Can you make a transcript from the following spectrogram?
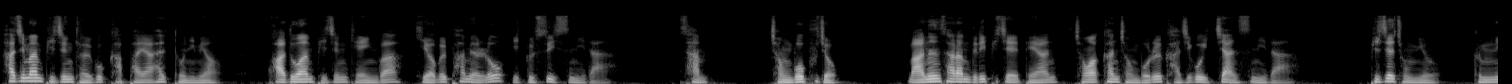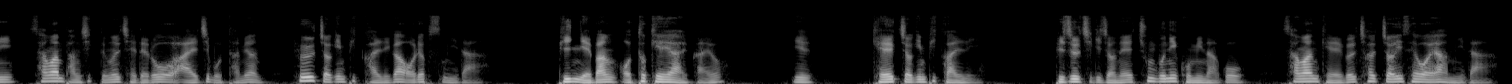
하지만 빚은 결국 갚아야 할 돈이며 과도한 빚은 개인과 기업을 파멸로 이끌 수 있습니다. 3. 정보 부족. 많은 사람들이 빚에 대한 정확한 정보를 가지고 있지 않습니다. 빚의 종류, 금리, 상환 방식 등을 제대로 알지 못하면 효율적인 빚 관리가 어렵습니다. 빚 예방 어떻게 해야 할까요? 1. 계획적인 빚 관리. 빚을 지기 전에 충분히 고민하고 상환 계획을 철저히 세워야 합니다.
